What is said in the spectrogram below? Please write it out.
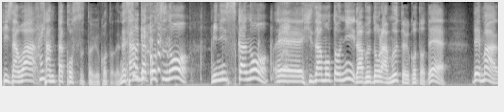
ひーさんははいサンタコスということでね、サそうですンタコスのミニスカの、えー膝元にラブドラムということで、で、まあ、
